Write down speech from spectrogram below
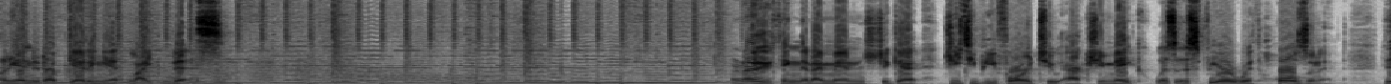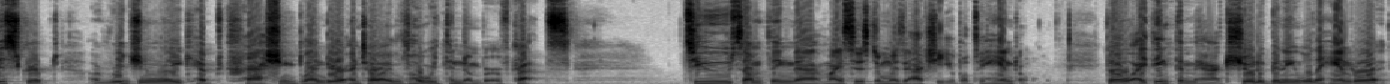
I ended up getting it like this. Another thing that I managed to get GTP4 to actually make was a sphere with holes in it. This script originally kept crashing Blender until I lowered the number of cuts to something that my system was actually able to handle. Though I think the Mac should have been able to handle it,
